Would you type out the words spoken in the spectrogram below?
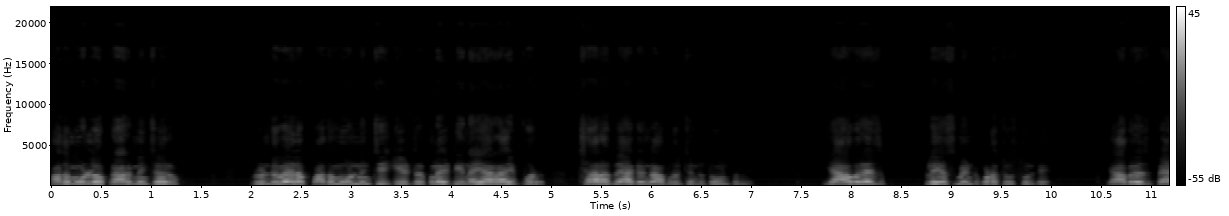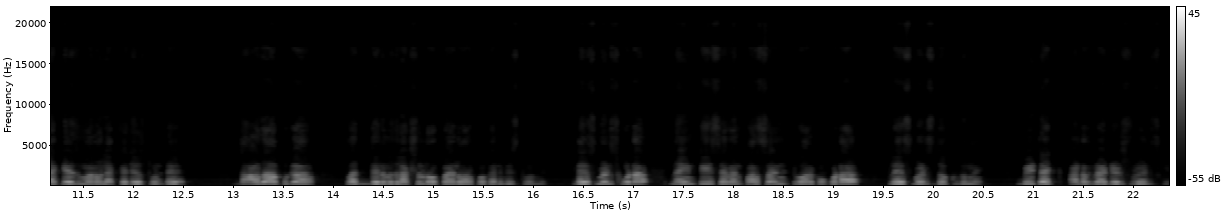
పదమూడులో ప్రారంభించారు. రెండు వేల పదమూడు నుంచి ఈ ట్రిపుల్ ఐటీ నయా రాయ్పూర్ చాలా వేగంగా అభివృద్ధి చెందుతూ ఉంటుంది. యావరేజ్ ప్లేస్మెంట్ కూడా చూస్తుంటే యావరేజ్ ప్యాకేజ్ మనం లెక్క చేస్తుంటే దాదాపుగా పద్దెనిమిది లక్షల రూపాయల వరకు కనిపిస్తుంది. ప్లేస్మెంట్స్ కూడా నైంటీ సెవెన్ పర్సెంట్ వరకు కూడా ప్లేస్మెంట్స్ దక్కుతున్నాయి. బీటెక్ అండర్ గ్రాడ్యుయేట్ స్టూడెంట్స్కి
